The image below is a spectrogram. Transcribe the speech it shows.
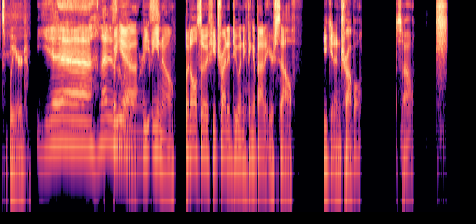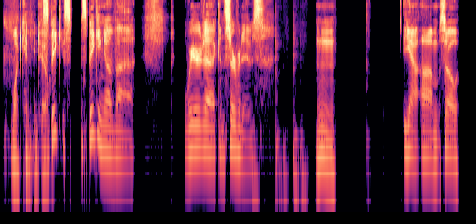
It's weird. Yeah, that is but yeah, y- it works. you know, but also if you try to do anything about it yourself, you get in trouble. So, what can you do? Speak, s- speaking of uh, weird uh, conservatives, Mm. Yeah. Um. So,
